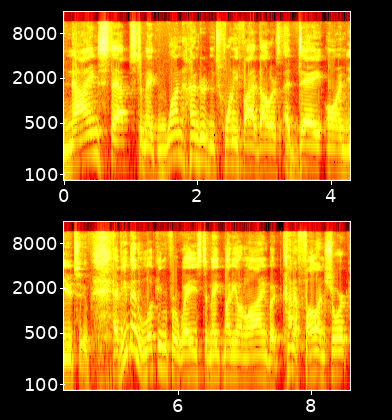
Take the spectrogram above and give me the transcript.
nine steps to make $125 a day on YouTube. Have you been looking for ways to make money online but kind of fallen short?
